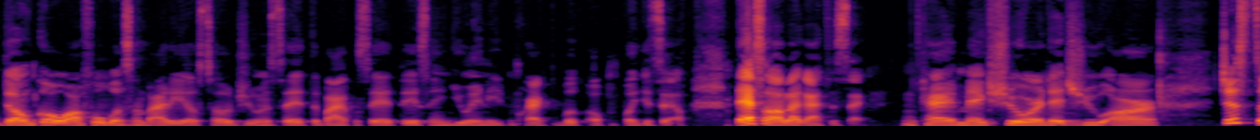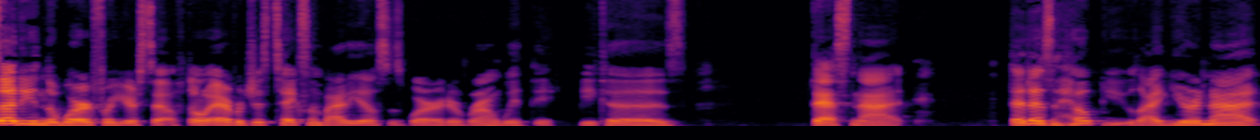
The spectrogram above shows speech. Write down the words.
Don't go off of what Mhm. somebody else told you and said the Bible said this and you ain't even cracked the book open for yourself. That's all I got to say. Okay. Make sure that Mhm. you are just studying the word for yourself. Don't ever just take somebody else's word and run with it because that's not, that doesn't help you. Like you're not,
